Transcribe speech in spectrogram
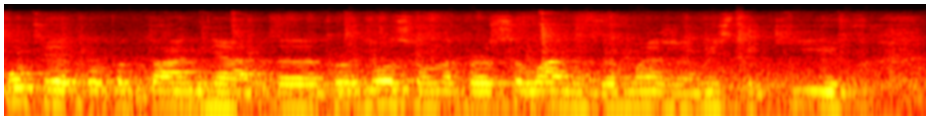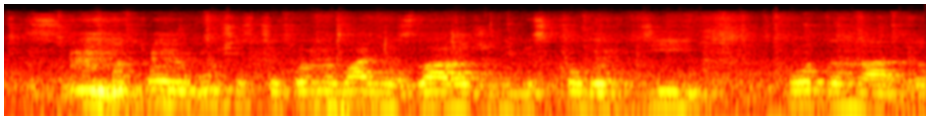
Копія клопотання е, про дозвіл на пересування за межі міста Київ з метою участі в плануванні злагодження військових дій подана е,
